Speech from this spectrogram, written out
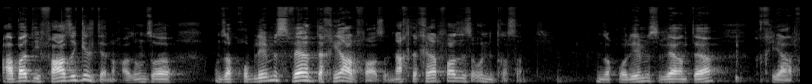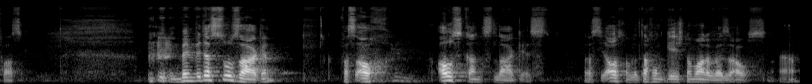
Aber die Phase gilt ja noch. Also unsere unser Problem ist während der Khiyar-Phase. Nach der Khiyar-Phase ist es uninteressant. Unser Problem ist während der Khiyar-Phase. Wenn wir das so sagen, was auch Ausgangslage ist, das die Ausgangslage, davon gehe ich normalerweise aus, ja,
